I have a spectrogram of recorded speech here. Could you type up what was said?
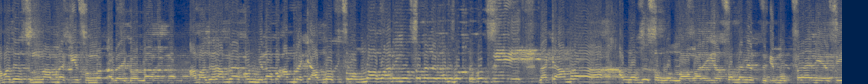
আমাদের সুন্নাহ আমরা কি সুন্নাত আদায় করলাম? আমাদের আমরা এখন মিলাবো আমরা কি আল্লাহ সাল্লাল্লাহু আলাইহি ওয়াসাল্লামের অনুগত করছি? নাকি আমরা আল্লাহ সাল্লাল্লাহু আলাইহি ওয়াসাল্লামের থেকে মুখ ফেরায় নিয়েছি?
